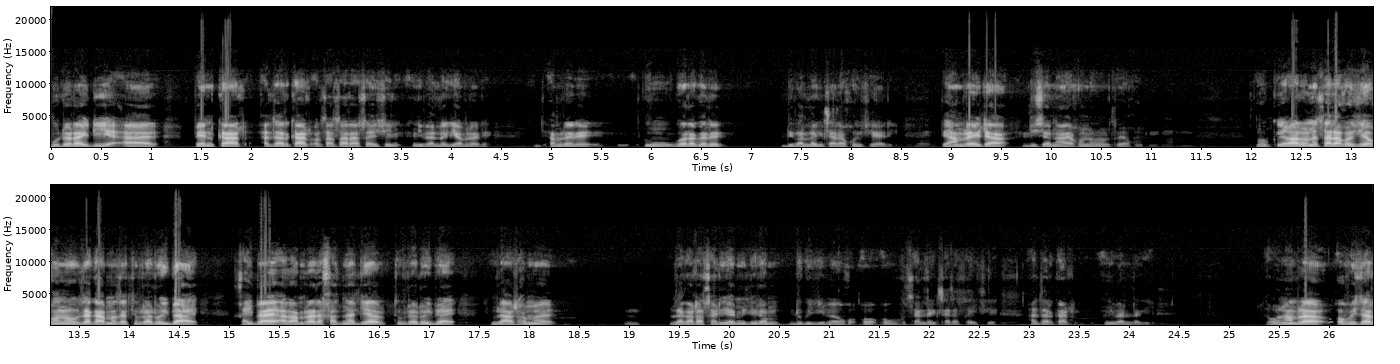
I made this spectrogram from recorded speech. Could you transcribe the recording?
ভোটার আইডি আর প্যান কার্ড, আধার কার্ড ওটা তারা চাইছে নিবার লাগি আমরা আমরা ঘরে ঘরে দিবার লাগি তারা কইছে আর। তে আমরা এটা দিছে না এখন পর্যন্ত এখন। কি কারণে তারা কইছে এখন? জায়গার মাঝে তোমরা রইবাই খাইবাই আর আমরা খাজনা দিয়া তোমরা রইবাই তোমরা আসামে জায়গাটা ছাড়িয়া মিজোরাম ঢুকে যাবা অফিসার লাগি তারা চাইছে আধার কার্ড নিবার লাগি। তখন আমরা অফিসার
